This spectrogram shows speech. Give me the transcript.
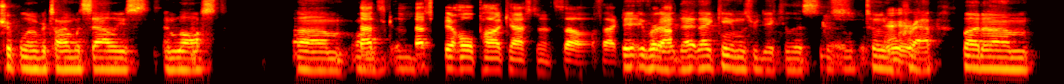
triple overtime with Sally's and lost. Um, that's on, that's a whole podcast in itself. That game. It, right, that that game was ridiculous, uh, total crap. But um,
